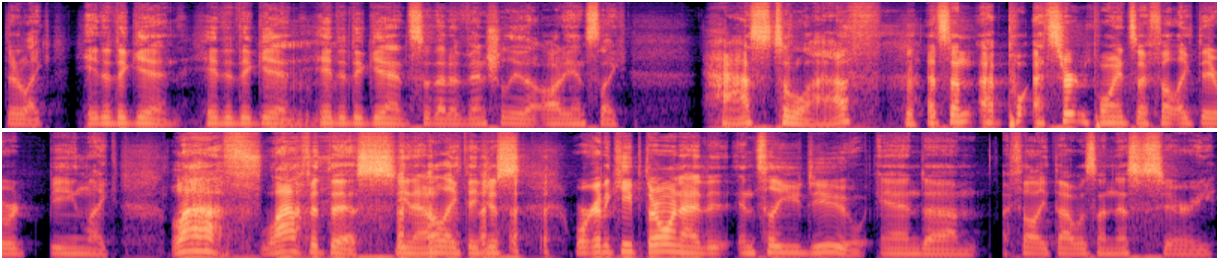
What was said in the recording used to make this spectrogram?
They're like hit it again, hit it again, mm-hmm. hit it again so that eventually the audience like has to laugh. at some at, po- at certain points I felt like they were being like laugh, laugh at this, you know, like they just we're going to keep throwing at it until you do. And um I felt like that was unnecessary.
